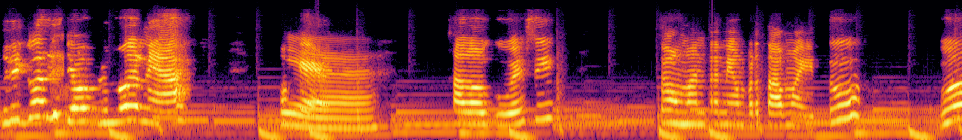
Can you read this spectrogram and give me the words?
jadi gue harus jawab duluan ya. Oke. Okay. Yeah. Kalau gue sih sama mantan yang pertama itu gue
